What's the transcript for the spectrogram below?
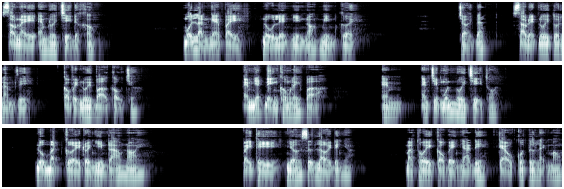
sau này em nuôi chị được không? Mỗi lần nghe vậy, nụ liền nhìn nó mỉm cười. Trời đất, sao để nuôi tôi làm gì? Cậu phải nuôi vợ cậu chứ. Em nhất định không lấy vợ. Em, em chỉ muốn nuôi chị thôi. Nụ bật cười rồi nhìn ráo nói. Vậy thì nhớ giữ lời đấy nhá. Mà thôi cậu về nhà đi, kẹo cô Tư lại mong.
